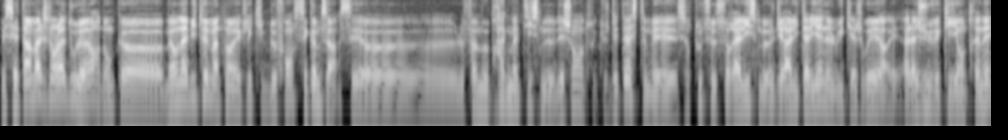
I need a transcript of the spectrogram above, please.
mais c'est un match dans la douleur. Donc, mais on est habitué maintenant avec l'équipe de France. C'est comme ça. C'est le fameux pragmatisme de Deschamps, un truc que je déteste, mais surtout ce, ce réalisme, je dirais à l'italienne, lui qui a joué à la Juve et qui y a entraîné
